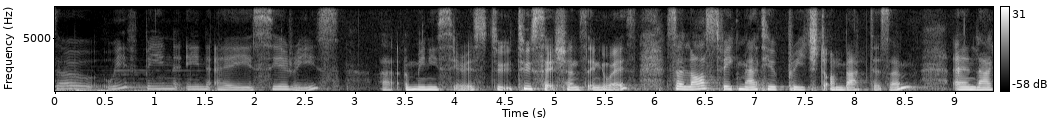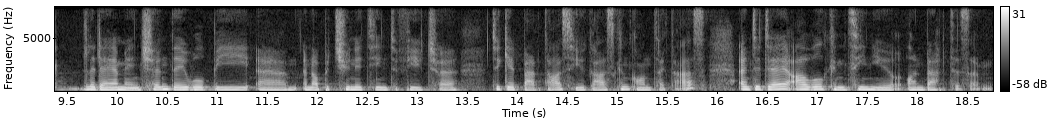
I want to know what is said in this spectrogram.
so we've been in a series, uh, a mini series, two, two sessions, anyways. So last week, Matthew preached on baptism. And like Ladea mentioned, there will be um, an opportunity in the future to get baptized. You guys can contact us. And today, I will continue on baptism.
